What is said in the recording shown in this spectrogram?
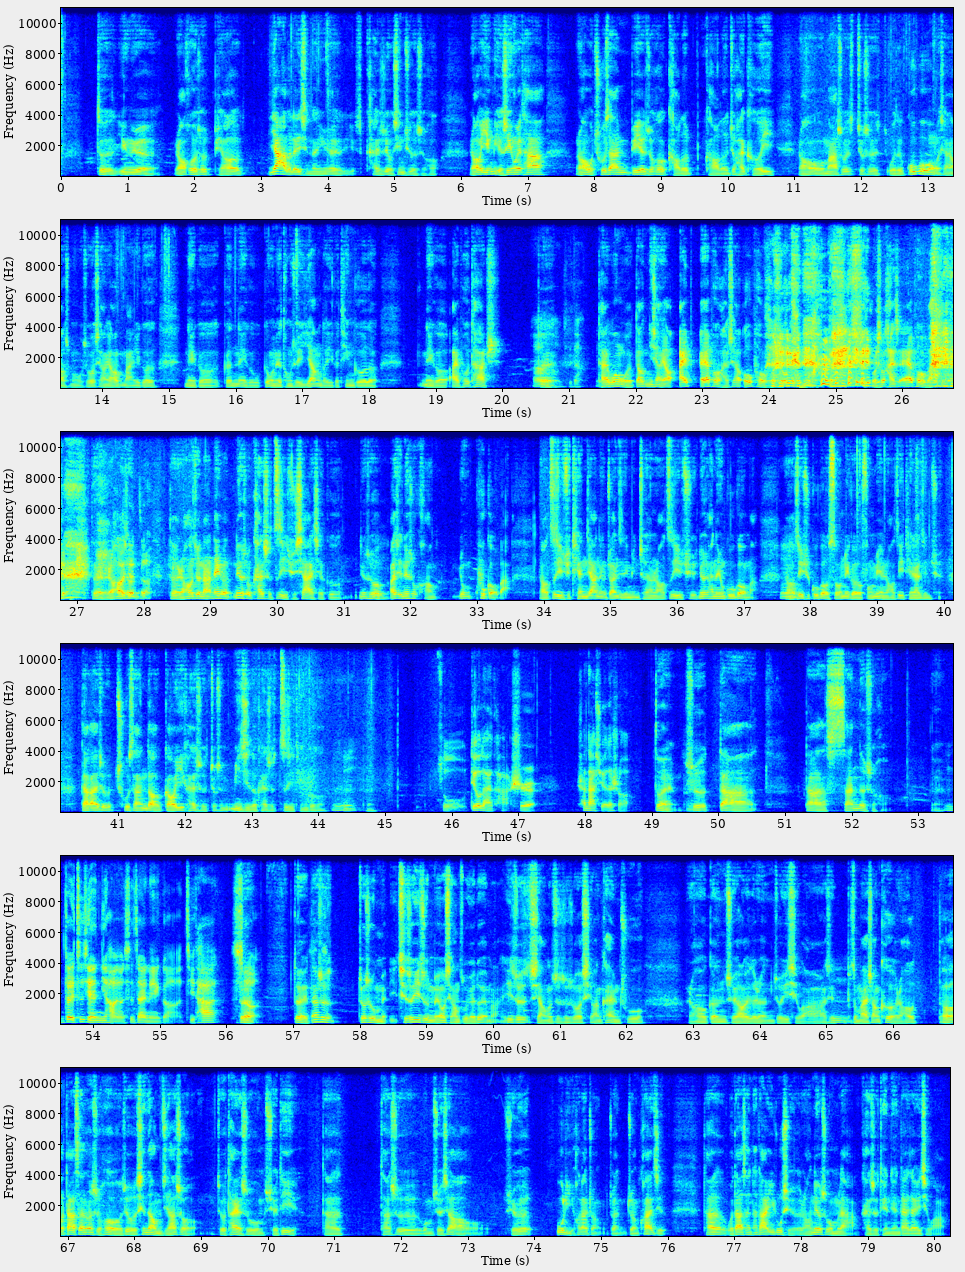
的音乐，然后或者说比较亚的类型的音乐开始有兴趣的时候，然后因也是因为他，然后我初三毕业之后考的考的就还可以，然后我妈说就是我的姑姑问我想要什么，我说我想要买一个那个跟那个跟我那个同学一样的一个听歌的那个 Apple Touch。对，知道。他还问我到你想要 i Apple 还是要 OPPO？我说 我说还是 Apple 吧。对，然后就对，然后就拿那个那个时候开始自己去下一些歌。那时候，而且那时候好像用酷狗吧，然后自己去添加那个专辑的名称，然后自己去那时候还能用 Google 嘛，然后自己去 Google 搜那个封面，然后自己添加进去。大概就初三到高一开始，就是密集的开始自己听歌。嗯，对。组丢莱卡是上大学的时候。对，是大大三的时候，对，嗯，对，之前你好像是在那个吉他社，对，但是就是我们其实一直没有想组乐队嘛，一直想的只是说喜欢看演出，然后跟学校里的人就一起玩，而且不怎么爱上课。然后到大三的时候，就现在我们吉他手，就他也是我们学弟，他他是我们学校学物理，后来转转转会计。他我大三，他大一入学，然后那个时候我们俩开始天天待在一起玩，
